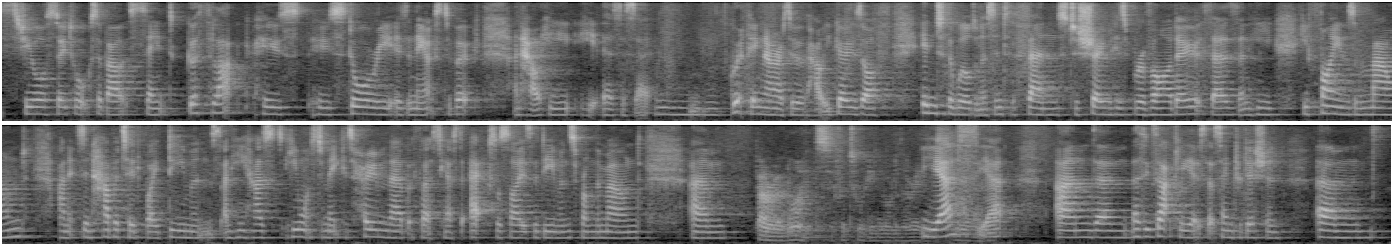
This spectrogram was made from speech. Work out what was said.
she also talks about Saint Guthlac, whose whose story is in the Exeter book, and how he, he there's this uh, gripping narrative of how he goes off into the wilderness, into the fens, to show his bravado. It says, and he he finds a mound, and it's inhabited by demons, and he has he wants to make his home there, but first he has to exorcise the demons from the mound. Um, Barrow Wights, if we're talking Lord of the Rings. Yes, yeah. And um, that's exactly it. It's that same tradition. Um,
